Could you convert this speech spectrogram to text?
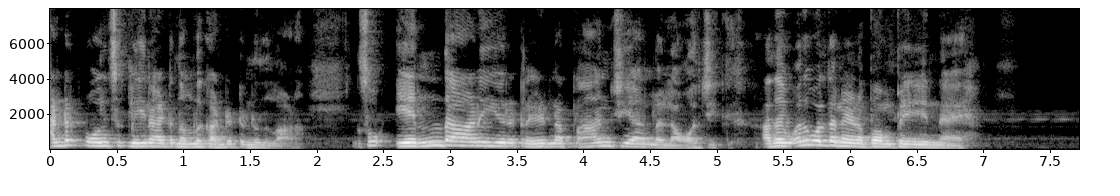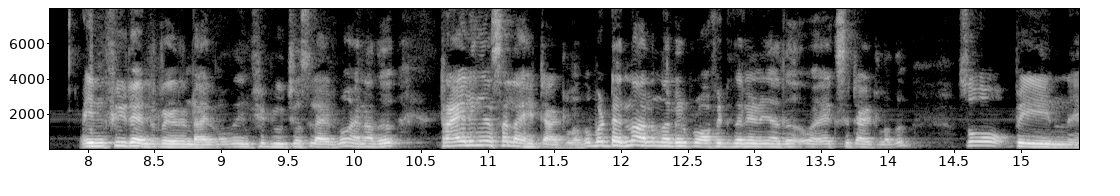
ഹൺഡ്രഡ് പോയിന്റ്സ് ക്ലീൻ ആയിട്ട് നമ്മൾ കണ്ടിട്ടുണ്ട് എന്നുള്ളതാണ്. സോ എന്താണ് ഈ ഒരു ട്രേഡിനെ പ്ലാൻ ചെയ്യാനുള്ള ലോജിക് അത് അതുപോലെ തന്നെയാണ് ഇപ്പം പിന്നെ ഇൻഫിയുടെ എന്റെ ട്രേഡ് ഉണ്ടായിരുന്നത് ഇൻഫി ഫ്യൂച്ചേഴ്സിലായിരുന്നു അതിനത് ട്രയലിങ്ങേഴ്സ് അല്ല ഹിറ്റ് ആയിട്ടുള്ളത്. ബട്ട് എന്നാലും നല്ലൊരു പ്രോഫിറ്റ് തന്നെയാണ് അത് എക്സിറ്റ് ആയിട്ടുള്ളത്. സോ പിന്നെ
